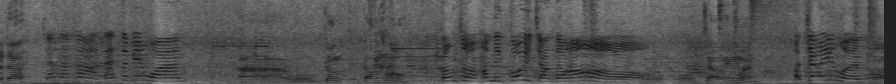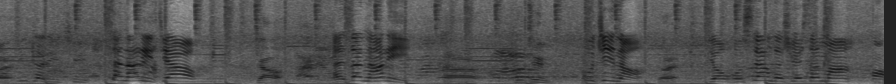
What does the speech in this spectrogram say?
拿大。加拿大，来这边玩啊、我刚刚做，工作哦。你国语讲得好好哦，我我教英文，哦，教英文哦，对一个你去，在哪里教？教哎，在哪里？啊、附近，附近哦。对。有我这样的学生吗？哦，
